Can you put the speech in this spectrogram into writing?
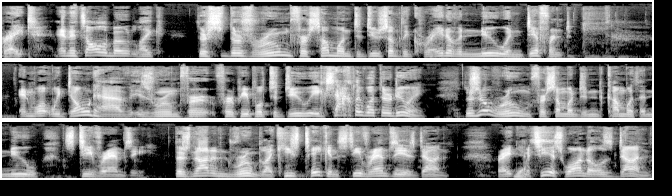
Right. And it's all about like there's there's room for someone to do something creative and new and different. And what we don't have is room for for people to do exactly what they're doing. There's no room for someone to come with a new Steve Ramsey. There's not a room like he's taken. Steve Ramsey is done, right? Yes. Matthias Wandel is done,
